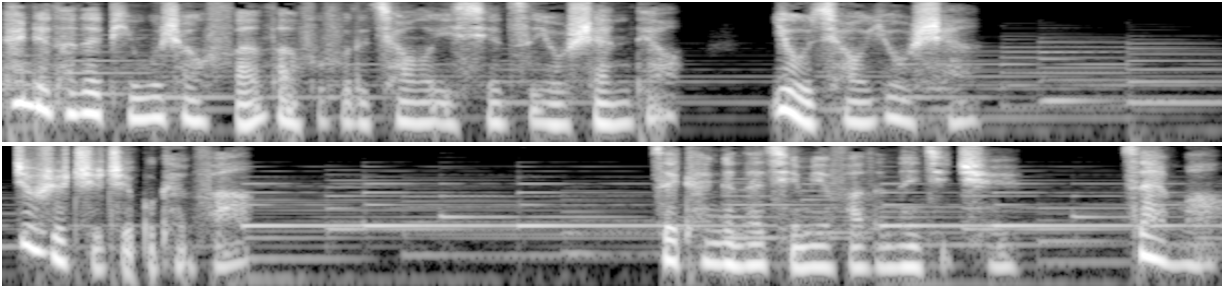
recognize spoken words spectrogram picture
看着他在屏幕上反反复复的敲了一些字，又删掉，又敲又删。就是迟迟不肯发。再看看他前面发的那几句，再忙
